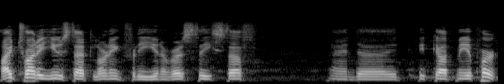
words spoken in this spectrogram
I try to use that learning for the university stuff and uh, it, it got me a perk.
